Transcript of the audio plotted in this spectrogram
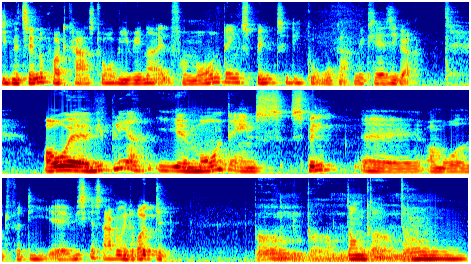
dit Nintendo-podcast, hvor vi vinder alt fra morgendagens spil til de gode gamle klassikere. Og øh, vi bliver i øh, morgendagens spilområdet, øh, området, fordi øh, vi skal snakke om et rygte. Bum, bum, Dun, dun, dun.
